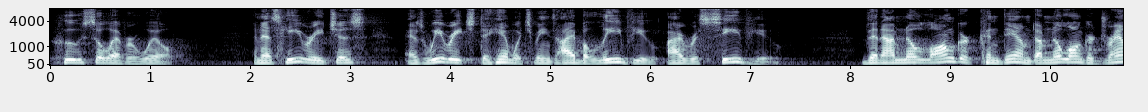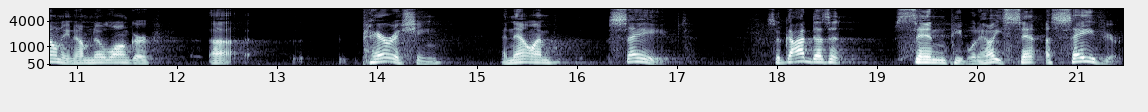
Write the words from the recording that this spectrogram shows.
whosoever will. And as He reaches, as we reach to Him, which means I believe you, I receive you, then I'm no longer condemned. I'm no longer drowning. I'm no longer uh, perishing. And now I'm saved. So God doesn't send people to hell, He sent a Savior.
